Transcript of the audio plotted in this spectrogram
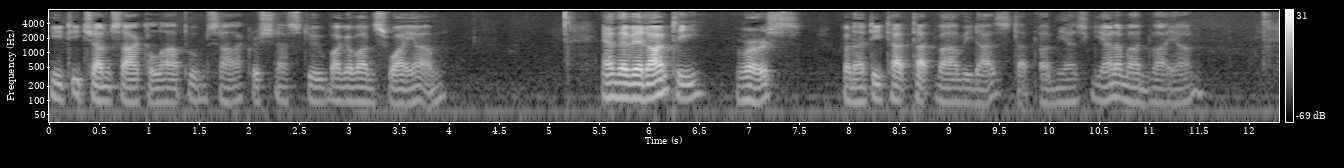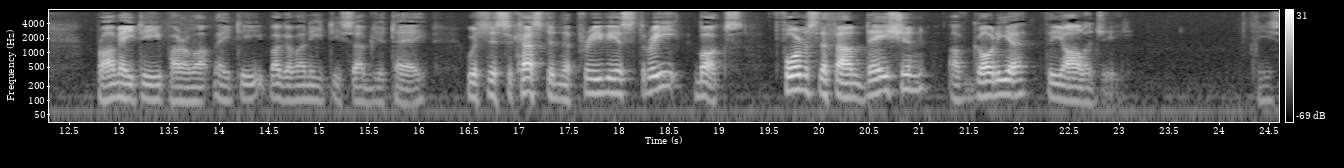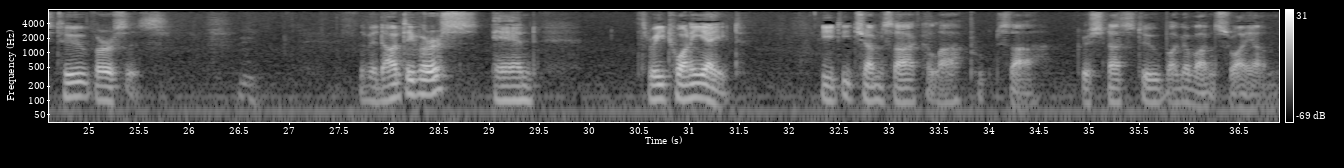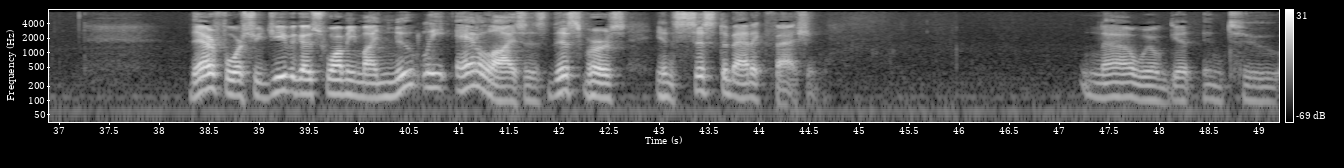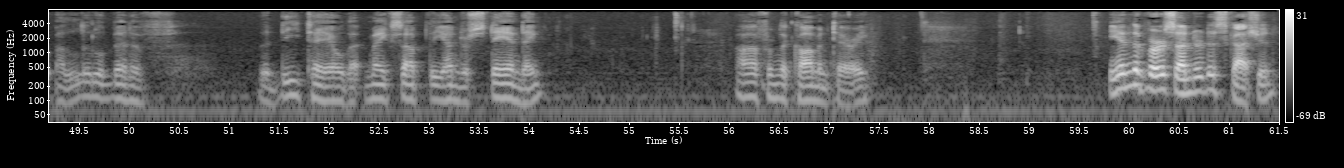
Iti Chamsa Kala Pumsa Krishnastu Bhagavan Swayam, and the Vedanti verse, Vedanti Tat Tattva Vidas Tattvamyas Gyanamadvayam, Brahmeti, Paramatmeti, Bhagavaniti Subjate, which is discussed in the previous three books, forms the foundation of Gaudiya theology. These two verses, the Vedanti verse and 328, Iti Chamsa Kala Pumsa, Krishnastu Bhagavan Swayam. Therefore, Sri Jiva Goswami minutely analyzes this verse in systematic fashion. Now we'll get into a little bit of the detail that makes up the understanding uh, from the commentary. In the verse under discussion,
